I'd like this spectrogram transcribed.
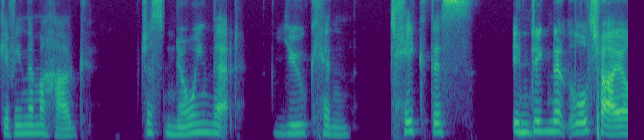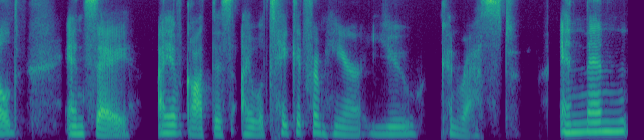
giving them a hug, just knowing that you can take this indignant little child and say, I have got this. I will take it from here. You can rest. And then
